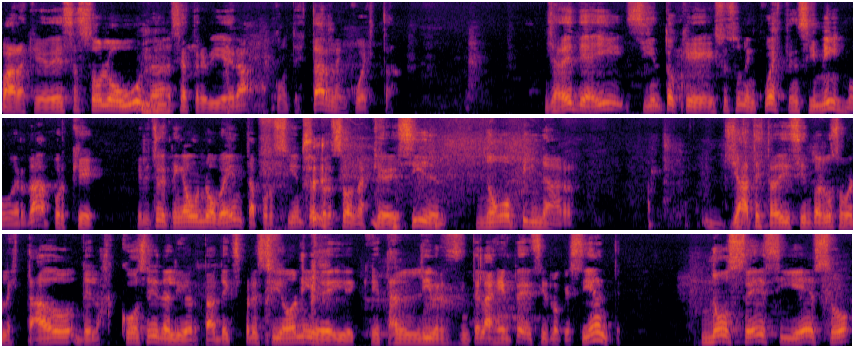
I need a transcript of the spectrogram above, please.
para que de esas solo una se atreviera a contestar la encuesta. Ya desde ahí siento que eso es una encuesta en sí mismo, ¿verdad? Porque el hecho de que tenga un 90% de personas que deciden no opinar ya te está diciendo algo sobre el estado de las cosas y de la libertad de expresión y de, qué tan libre se siente la gente de decir lo que siente. No sé si eso,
